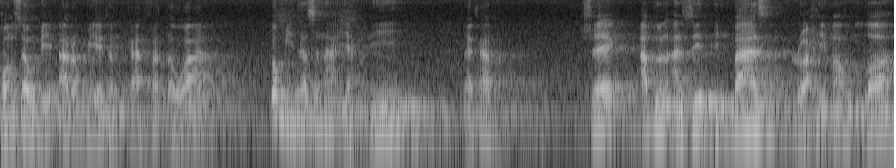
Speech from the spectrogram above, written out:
ของซาอุดีอาระเบียทำการฟัตวา ก็มีทัศนะอย่างนี้ นะครับเชคอับดุลอาซิดบินบาสรอฮิมาฮุลลอฮ์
